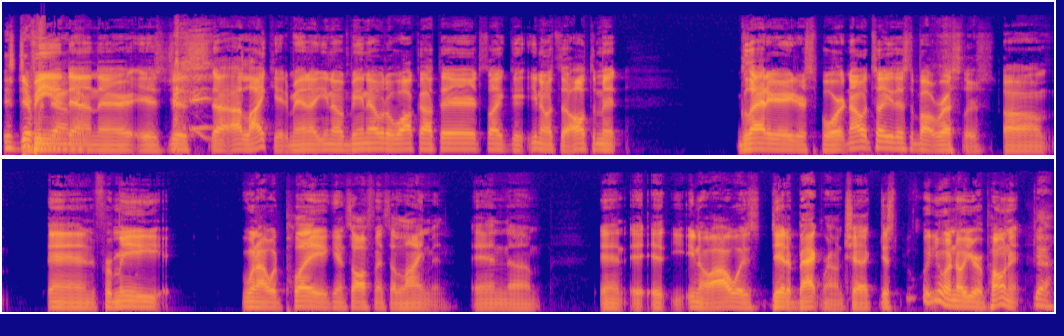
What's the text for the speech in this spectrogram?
It's different being down there. there is just. I like it, man. You know, being able to walk out there, it's like you know, it's the ultimate gladiator sport. And I would tell you this about wrestlers. Um, and for me, when I would play against offensive linemen, and um, and it, it, you know, I always did a background check. Just well, you want to know your opponent. Yeah.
